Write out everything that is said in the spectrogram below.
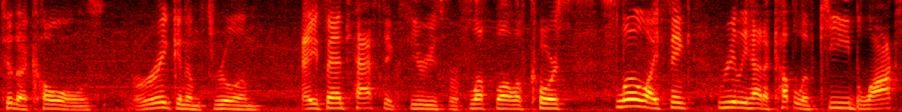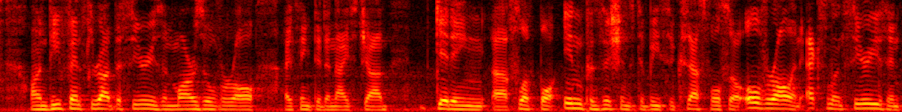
to the coals, raking them through them. A fantastic series for Fluffball, of course. Slow, I think, really had a couple of key blocks on defense throughout the series, and Mars overall, I think, did a nice job getting uh, Fluffball in positions to be successful. So overall, an excellent series, and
